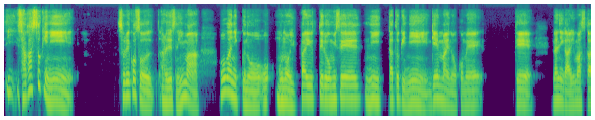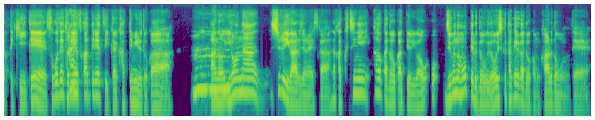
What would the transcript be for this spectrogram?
い探すときに、それこそ、あれですね、今、オーガニックのおものをいっぱい売ってるお店に行ったときに、玄米のお米って何がありますかって聞いて、そこで取り扱ってるやつ一回買ってみるとか、うーんあの、いろんな種類があるじゃないですか。だから口に合うかどうかっていうよりは、おお自分の持ってる道具で美味しく炊けるかどうかも変わると思うので、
